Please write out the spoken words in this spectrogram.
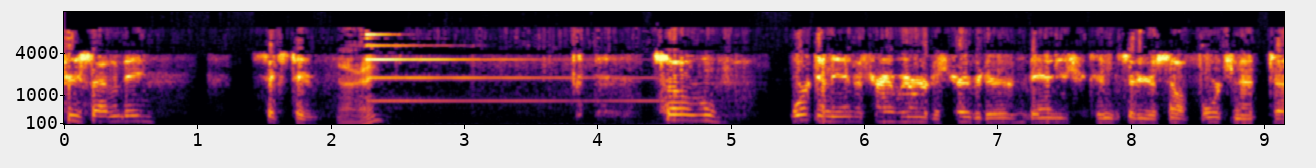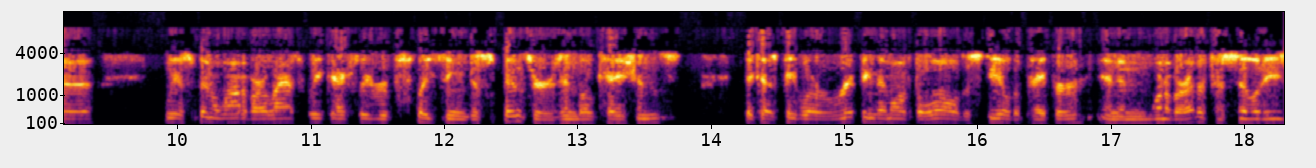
270, 62. All right. So, work in the industry, we are a distributor. Dan, you should consider yourself fortunate. Uh, we have spent a lot of our last week actually replacing dispensers in locations because people are ripping them off the wall to steal the paper. And in one of our other facilities,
